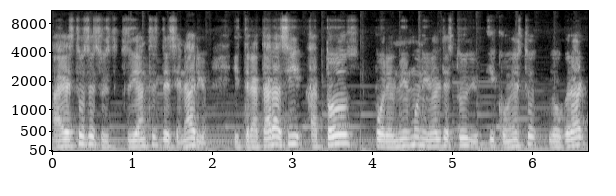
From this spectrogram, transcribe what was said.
a estos estudiantes de escenario y tratar así a todos por el mismo nivel de estudio y con esto lograr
